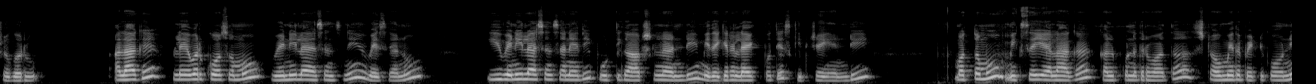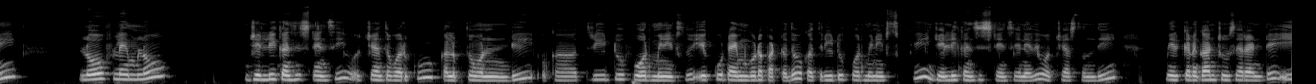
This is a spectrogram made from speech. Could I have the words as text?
sugar. అలాగే ఫ్లేవర్ కోసము వెనీలా ఎసెన్స్ని వేసాను ఈ వెనీలా ఎసెన్స్ అనేది పూర్తిగా ఆప్షనల్ అండి. మీ దగ్గర లేకపోతే స్కిప్ చేయండి. మొత్తము మిక్స్ అయ్యేలాగా కలుపుకున్న తర్వాత స్టవ్ మీద పెట్టుకొని లో ఫ్లేమ్లో జెల్లీ కన్సిస్టెన్సీ వచ్చేంత వరకు కలుపుతూ ఉండండి. ఒక త్రీ టు ఫోర్ మినిట్స్ ఎక్కువ టైం కూడా పట్టదు. ఒక త్రీ టు ఫోర్ మినిట్స్కి జెల్లీ కన్సిస్టెన్సీ అనేది వచ్చేస్తుంది. మీరు కనుక చూసారంటే ఈ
